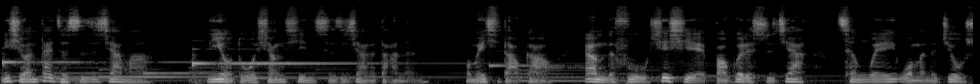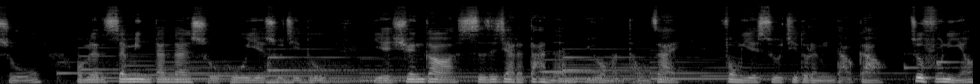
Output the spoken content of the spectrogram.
你喜欢带着十字架吗？你有多相信十字架的大能？我们一起祷告。爱我们的父，谢谢宝贵的十架成为我们的救赎，我们的生命单单属乎耶稣基督，也宣告十字架的大能与我们同在。奉耶稣基督的名祷告，祝福你哦。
